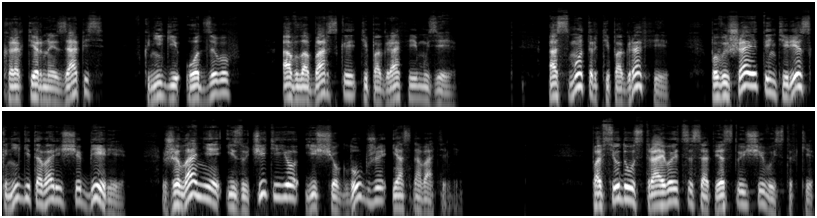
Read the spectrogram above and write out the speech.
характерная запись в книге отзывов о Влабарской типографии музея. Осмотр типографии повышает интерес книги товарища Берии, желание изучить ее еще глубже и основательнее. Повсюду устраиваются соответствующие выставки.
